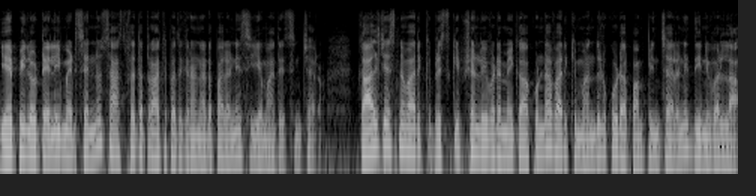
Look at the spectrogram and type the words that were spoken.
ఏపీలో టెలిమెడిసిన్ను శాశ్వత ప్రాతిపదికన నడపాలని సీఎం ఆదేశించారు. కాల్ చేసిన వారికి ప్రిస్క్రిప్షన్లు ఇవ్వడమే కాకుండా వారికి మందులు కూడా పంపించాలని దీనివల్ల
